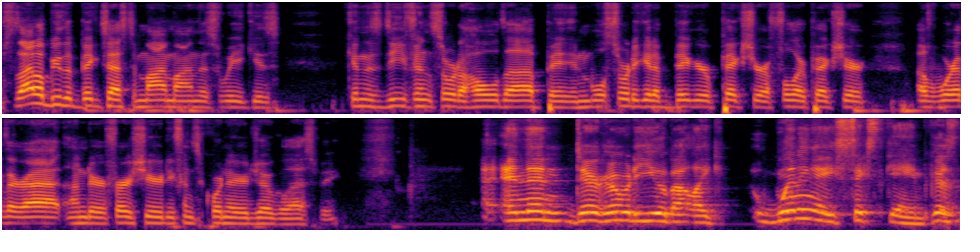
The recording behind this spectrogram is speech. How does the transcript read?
so that'll be the big test in my mind this week is can this defense sort of hold up and, and we'll sort of get a bigger picture, a fuller picture of where they're at under first year defensive coordinator Joe Gillespie. And then Derek, over to you about like winning a sixth game because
